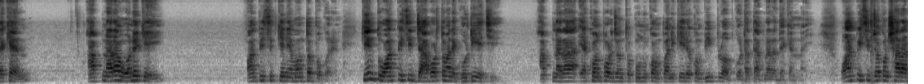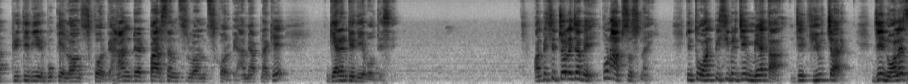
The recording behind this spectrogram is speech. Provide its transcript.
দেখেন, আপনারা অনেকেই ওয়ানপিসিপকে নিয়ে মন্তব্য করেন, কিন্তু ওয়ানপিসিপ যা বর্তমানে ঘটিয়েছে, আপনারা এখন পর্যন্ত কোনো কোম্পানিকে এরকম বিপ্লব ঘটাতে আপনারা দেখেন নাই। ওয়ানপিসিপ যখন সারা পৃথিবীর বুকে লঞ্চ করবে হান্ড্রেড পার্সেন্ট লঞ্চ করবে, আমি আপনাকে গ্যারান্টি দিয়ে বলতেছি। ওয়ানপিসিপ চলে যাবে, কোনো আফসোস নাই। কিন্তু ওয়ানপিসিপের যে মেধা যে ফিউচার যে নলেজ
